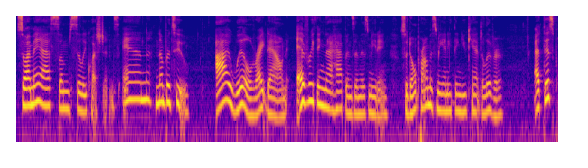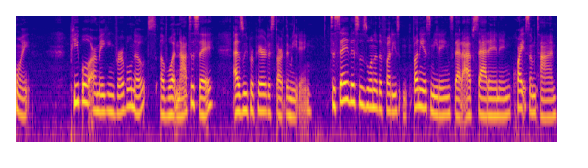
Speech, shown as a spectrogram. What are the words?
So I may ask some silly questions. And number two, I will write down everything that happens in this meeting, so don't promise me anything you can't deliver. At this point, people are making verbal notes of what not to say as we prepare to start the meeting. To say this is one of the funniest, funniest meetings that I've sat in in quite some time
